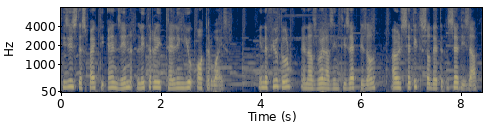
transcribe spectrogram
This is despite the engine literally telling you otherwise. In the future, and as well as in this episode, I will set it so that Z is up,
